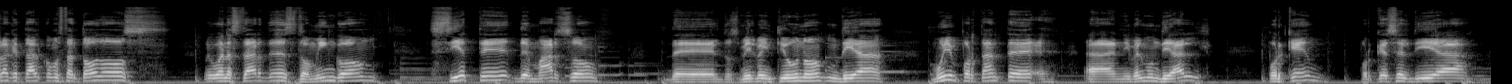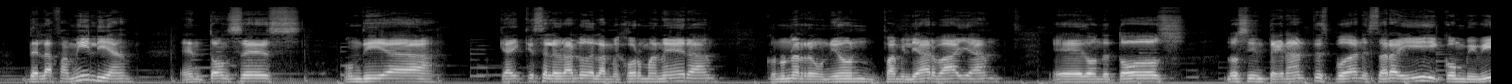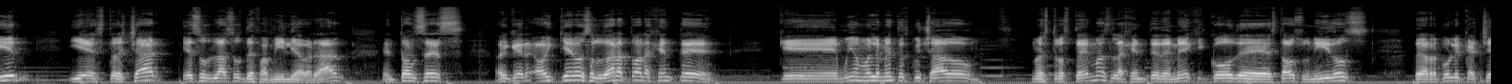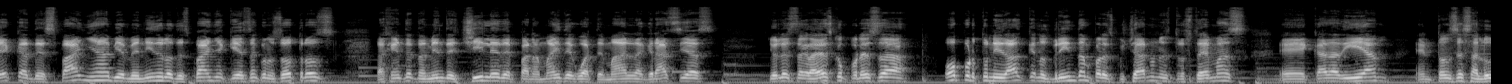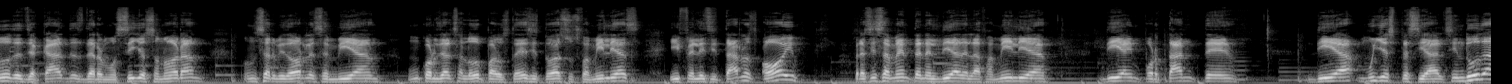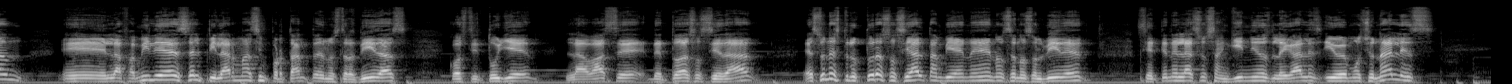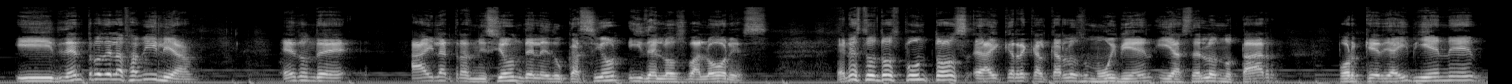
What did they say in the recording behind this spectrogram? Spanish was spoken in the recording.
Hola, ¿qué tal? ¿Cómo están todos? Muy buenas tardes, domingo 7 de marzo del 2021, un día muy importante eh, a nivel mundial. ¿Por qué? Porque es el día de la familia. Entonces, un día que hay que celebrarlo de la mejor manera, con una reunión familiar, vaya, eh, donde todos los integrantes puedan estar ahí y convivir y estrechar esos lazos de familia, ¿verdad? Entonces, hoy, quiero saludar a toda la gente que muy amablemente ha escuchado nuestros temas, la gente de México, de Estados Unidos, de la República Checa, de España, bienvenidos los de España que ya están con nosotros, la gente también de Chile, de Panamá y de Guatemala, gracias. Yo les agradezco por esa oportunidad que nos brindan para escuchar nuestros temas eh, cada día. Entonces saludo desde acá, desde Hermosillo, Sonora. Un servidor les envía un cordial saludo para ustedes y todas sus familias y felicitarlos hoy, precisamente en el Día de la Familia, día importante, día muy especial. Sin duda, eh, la familia es el pilar más importante de nuestras vidas, constituye la base de toda sociedad es una estructura social también, ¿eh? no se nos olvide. Se tienen lazos sanguíneos, legales y emocionales. Y dentro de la familia es donde hay la transmisión de la educación y de los valores. En estos dos puntos hay que recalcarlos muy bien y hacerlos notar, porque de ahí viene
